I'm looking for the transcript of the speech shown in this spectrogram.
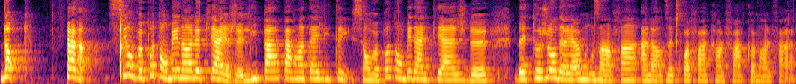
donc, parents, si on ne veut pas tomber dans le piège de l'hyperparentalité, si on ne veut pas tomber dans le piège d'être toujours derrière nos enfants à leur dire quoi faire, quand le faire, comment le faire,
